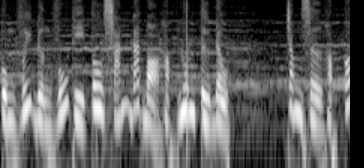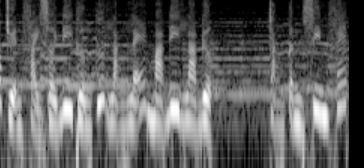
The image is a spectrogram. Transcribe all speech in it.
cùng với đường vũ thì tô sán đã bỏ học luôn từ đầu. Trong giờ học có chuyện phải rời đi thường cứ lặng lẽ mà đi là được. Chẳng cần xin phép.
